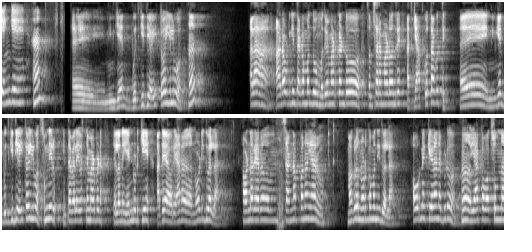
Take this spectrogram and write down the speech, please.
ಹೆಂಗೆ, ಹಾಂ? ಏಯ್, ನಿನ್ಗೇನು ಐತೋ ಇಲ್ವೋ, ಹಾಂ? ಆಡ ಹುಡುಗಿನ ತಗೊಂಬಂದು ಮದುವೆ ಮಾಡ್ಕೊಂಡು ಸಂಸಾರ ಮಾಡು ಅಂದರೆ ಅದಕ್ಕೆ ಯಾಕೆ ಗೊತ್ತಾಗುತ್ತೆ. ಏಯ್ ನಿನ್ಗೇನು ಬದುಕಿದ್ಯೋ ಐತೋ ಇಲ್ವೋ? ಸುಮ್ಮನಿರು ಇಂಥವೆಲ್ಲ ಯೋಚನೆ ಮಾಡಬೇಡ. ಎಲ್ಲನೂ ಹೆಣ್ಣು ಹುಡುಕಿ, ಅದೇ ಅವ್ರು ಯಾರು ನೋಡಿದ್ವಲ್ಲ? ಅವಣ್ಣರು ಯಾರು ಸಣ್ಣಪ್ಪನ ಯಾರು? ಮಗಳು ನೋಡ್ಕೊಂಬಂದಿದ್ವಲ್ಲ? ಅವ್ರನ್ನೇ ಕೇಳೋಣ ಬಿಡು. ಹಾಂ ಯಾಕೆ ಅವಾಗ ಸುಮ್ಮನೆ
